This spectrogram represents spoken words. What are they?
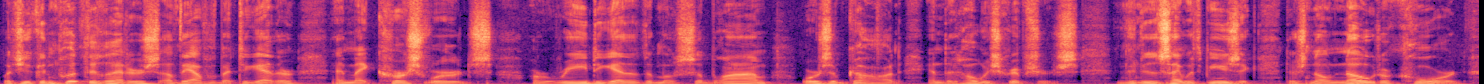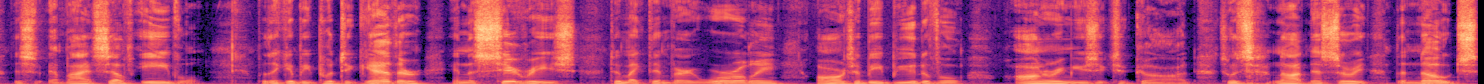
But you can put the letters of the alphabet together and make curse words or read together the most sublime words of God in the Holy Scriptures. You can do the same with music. There's no note or chord that's by itself evil, but they can be put together in the series to make them very worldly or to be beautiful honoring music to God. So it's not necessarily the notes,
